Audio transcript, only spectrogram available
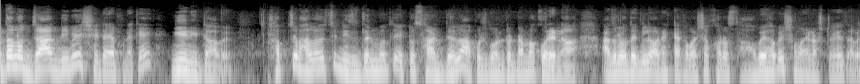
আদালত যা দিবে, সেটাই আপনাকে নিয়ে নিতে হবে। সবচেয়ে ভালো হচ্ছে নিজেদের মধ্যে একটু ছাড় দিয়ে হলো আপোষ বন্টন নামা করে নেওয়া। আদালতে গেলে অনেক টাকা পয়সা খরচ হবে হবে, সময় নষ্ট হয়ে যাবে।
